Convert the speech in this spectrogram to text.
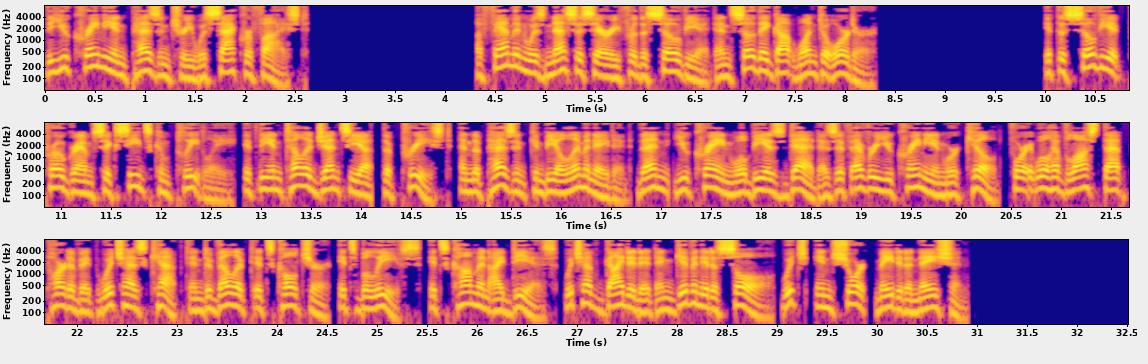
The Ukrainian peasantry was sacrificed. A famine was necessary for the Soviet and so they got one to order, if the Soviet program succeeds completely, if the intelligentsia, the priest, and the peasant can be eliminated then Ukraine will be as dead as if every Ukrainian were killed, for it will have lost that part of it which has kept and developed its culture, its beliefs, its common ideas, which have guided it and given it a soul, which, in short, made it a nation.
